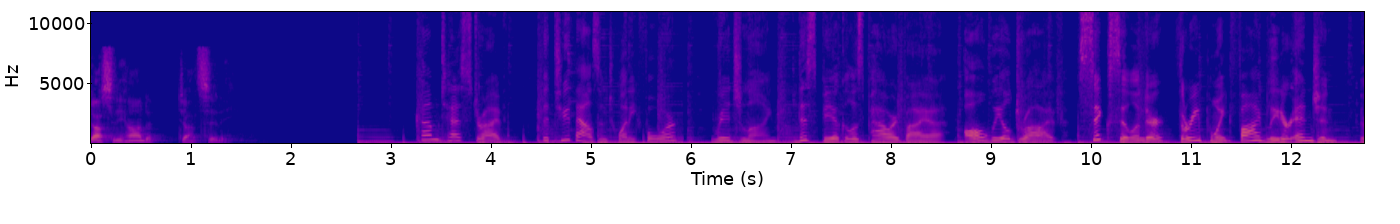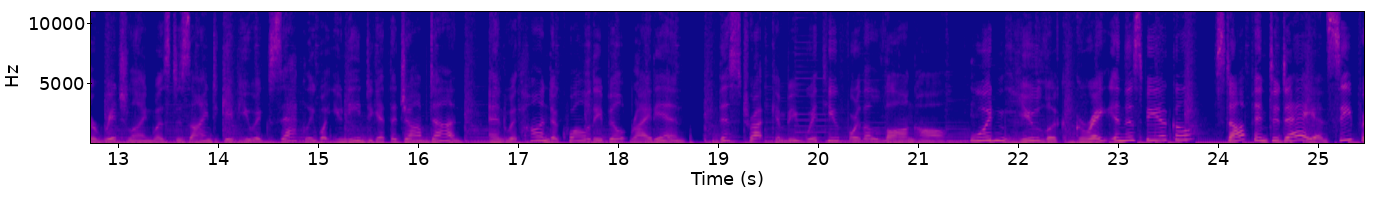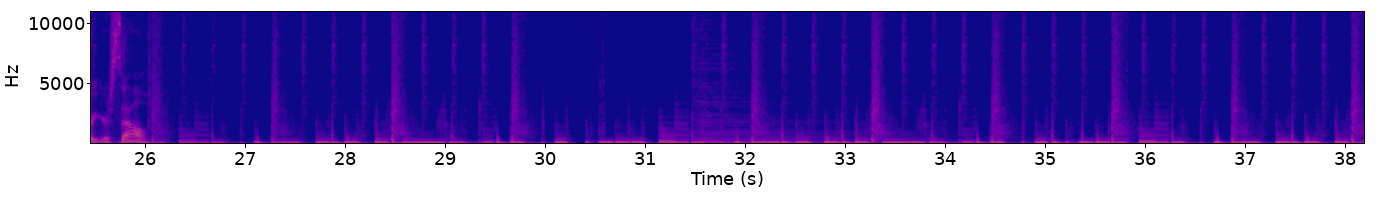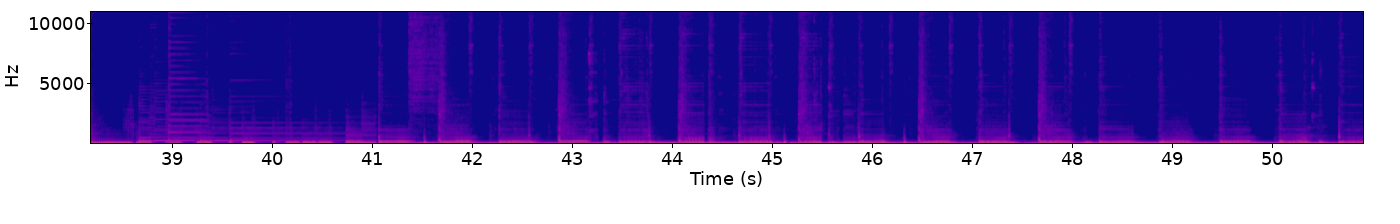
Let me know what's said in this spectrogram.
Johnson City Honda, Johnson City. Come test drive the 2024 Ridgeline. This vehicle is powered by a all-wheel drive, six-cylinder, 3.5-liter engine. The Ridgeline was designed to give you exactly what you need to get the job done. And with Honda quality built right in, this truck can be with you for the long haul. Wouldn't you look great in this vehicle? Stop in today and see for yourself.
